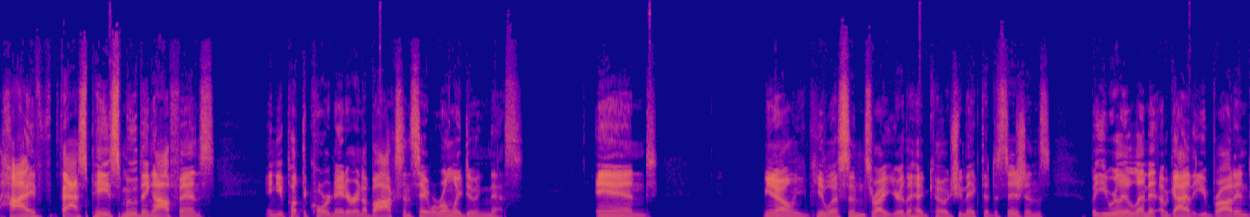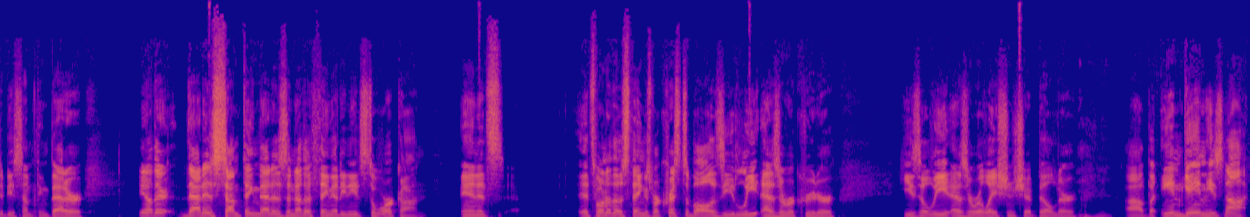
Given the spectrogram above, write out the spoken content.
high, fast paced, moving offense, and you put the coordinator in a box and say, "We're only doing this," and you know, he listens. Right, you're the head coach. You make the decisions, but you really limit a guy that you brought in to be something better. You know, there that is something that is another thing that he needs to work on, and it's it's one of those things where Cristobal is elite as a recruiter. He's elite as a relationship builder, uh, but in game he's not.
